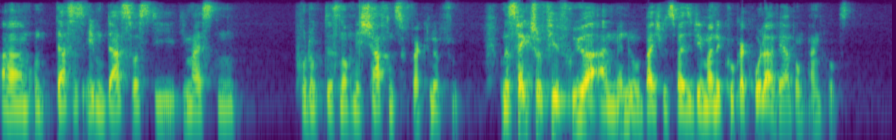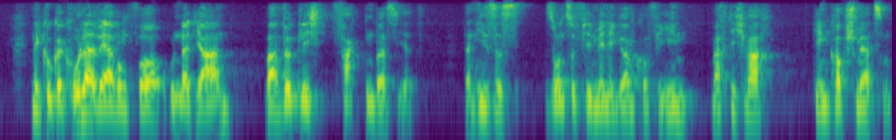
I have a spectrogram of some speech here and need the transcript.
Ähm, und das ist eben das, was die, die meisten Produkte es noch nicht schaffen zu verknüpfen. Und das fängt schon viel früher an, wenn du beispielsweise dir mal eine Coca-Cola-Werbung anguckst. Eine Coca-Cola-Werbung vor 100 Jahren war wirklich faktenbasiert. Dann hieß es, so und so viel Milligramm Koffein, macht dich wach, gegen Kopfschmerzen.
